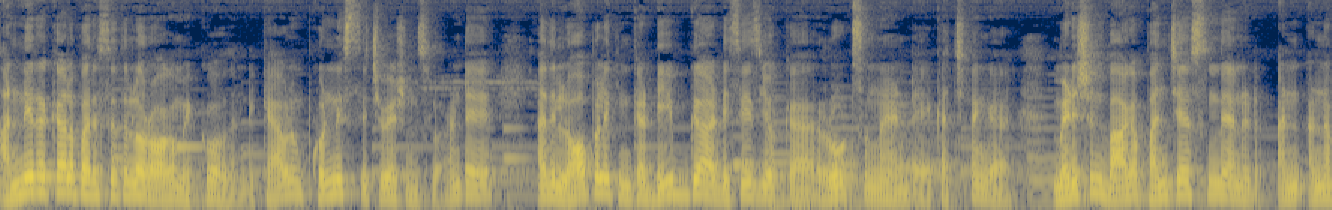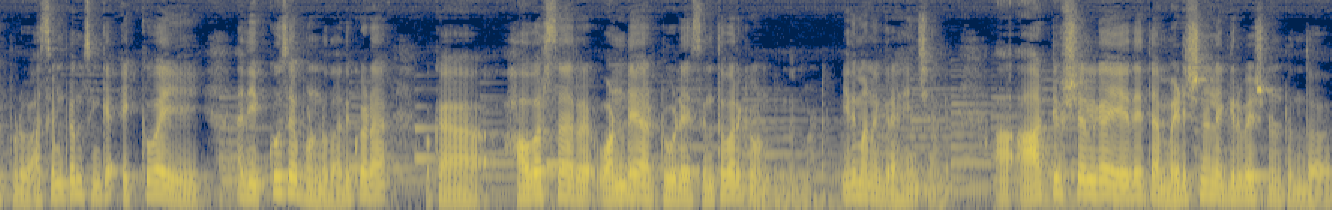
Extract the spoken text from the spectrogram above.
అన్ని రకాల పరిస్థితుల్లో రోగం ఎక్కువ అవుదండి కేవలం కొన్ని సిచ్యువేషన్స్లో అంటే అది లోపలికి ఇంకా డీప్గా డిసీజ్ యొక్క రూట్స్ ఉన్నాయంటే ఖచ్చితంగా మెడిసిన్ బాగా పనిచేస్తుంది అన్న అన్నప్పుడు ఆ సిమ్టమ్స్ ఇంకా ఎక్కువయ్యి అది ఎక్కువసేపు ఉండదు. అది కూడా ఒక hours or one day or two days ఇంతవరకే ఉంటుందన్నమాట. ఇది మనం గ్రహించాలి. ఆ ఆర్టిఫిషియల్గా ఏదైతే ఆ మెడిసినల్ ఎగ్రివేషన్ ఉంటుందో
